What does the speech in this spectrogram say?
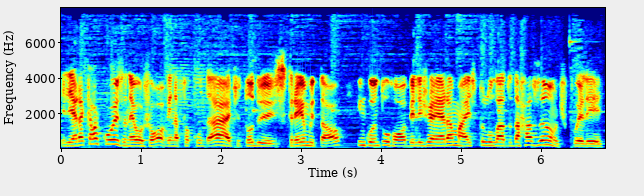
ele era aquela coisa, né? O jovem na faculdade, todo extremo e tal, enquanto o Rob ele já era mais pelo lado da razão. Tipo, ele,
